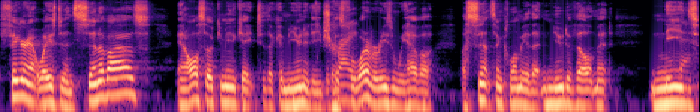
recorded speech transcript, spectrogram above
figuring out ways to incentivize and also communicate to the community because Sure. for whatever reason we have a, a sense in Columbia that new development needs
